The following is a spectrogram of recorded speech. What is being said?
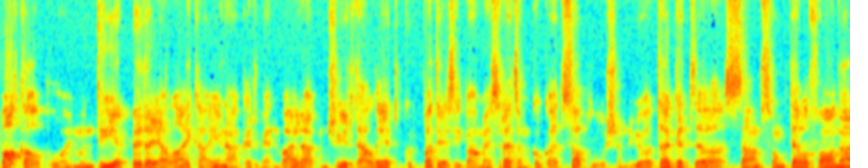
Pakalpojumi, un tie pēdējā laikā ienāk ar vien vairāk. Un šī ir tā lieta, kur patiesībā mēs redzam kaut kādu saplūšanu. Jo tagad uh, Samsung telefonā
